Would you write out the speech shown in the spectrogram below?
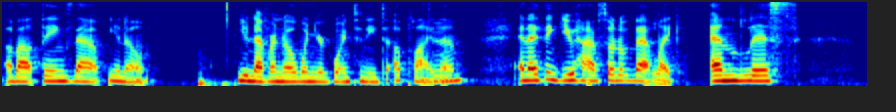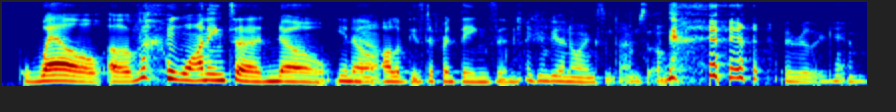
about things that you know you never know when you're going to need to apply Yeah. them. And I think you have sort of that like endless well of wanting to know, you know, Yeah. all of these different things and It can be annoying sometimes, though. it really can.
